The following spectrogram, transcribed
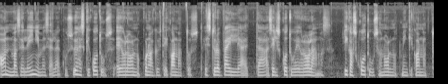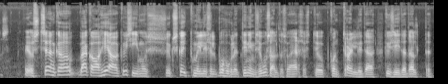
andma selle inimesele, kus üheski kodus ei ole olnud kunagi ühtegi kannatust. ja siis tuleb välja, et äh, sellist kodu ei ole olemas. igas kodus on olnud mingi kannatus just, see on ka väga hea küsimus ükskõik millisel puhul, et inimese usaldusväärsust ju kontrollida, küsida talt, et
